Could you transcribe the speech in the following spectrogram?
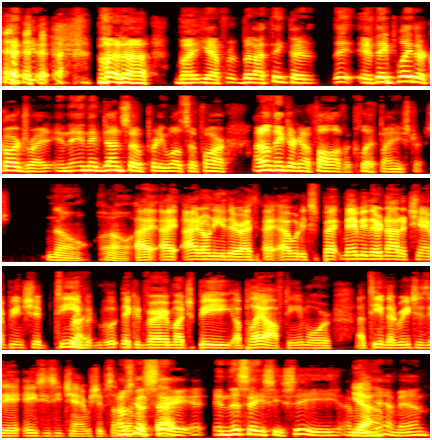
but uh, but yeah, for, but I think they're they, if they play their cards right and and they've done so pretty well so far, I don't think they're going to fall off a cliff by any stretch. No, no, I, I, I don't either. I, I would expect maybe they're not a championship team, right. but they could very much be a playoff team or a team that reaches the ACC championship. I was going like to say that. in this ACC, I mean, yeah. yeah, man.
